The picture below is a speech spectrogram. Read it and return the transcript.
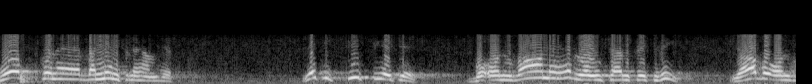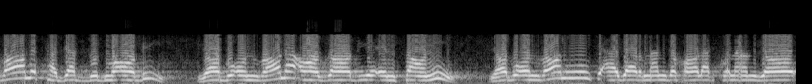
حفظ کنه و نمی‌تونه هم حفظ یکی تیپیه که به عنوان روشنفکری یا به عنوان تجدد معابی یا به عنوان آزادی انسانی یا به عنوانی که اگر من دخالت کنم یا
